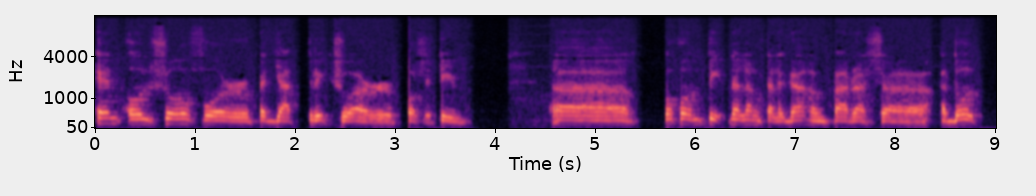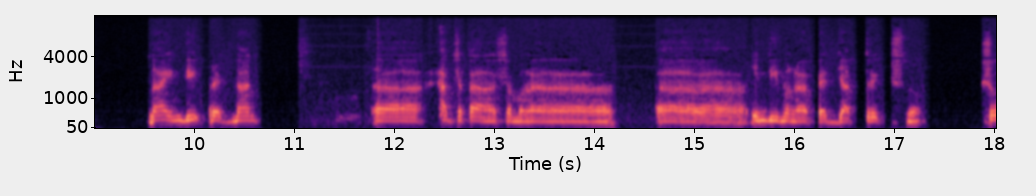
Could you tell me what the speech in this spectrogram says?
and also for pediatrics who are positive. Uh, kukonti na lang talaga ang para sa adult na hindi pregnant. Uh, at saka sa mga uh, hindi mga pediatrics no? So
